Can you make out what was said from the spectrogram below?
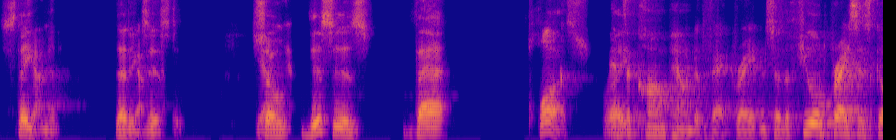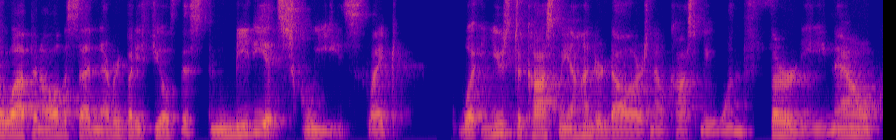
statement yeah. that yeah. existed. Yeah. So this is that plus, right? It's a compound effect, right? And so the fuel prices go up, and all of a sudden, everybody feels this immediate squeeze. Like what used to cost me a hundred dollars now costs me one thirty. Now,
